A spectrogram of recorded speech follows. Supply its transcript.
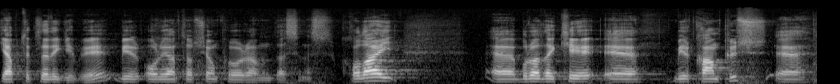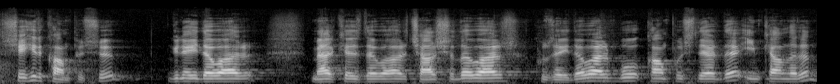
yaptıkları gibi bir oryantasyon programındasınız. Kolay e, buradaki e, bir kampüs, e, şehir kampüsü. Güneyde var, merkezde var, çarşıda var, kuzeyde var. Bu kampüslerde imkanların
